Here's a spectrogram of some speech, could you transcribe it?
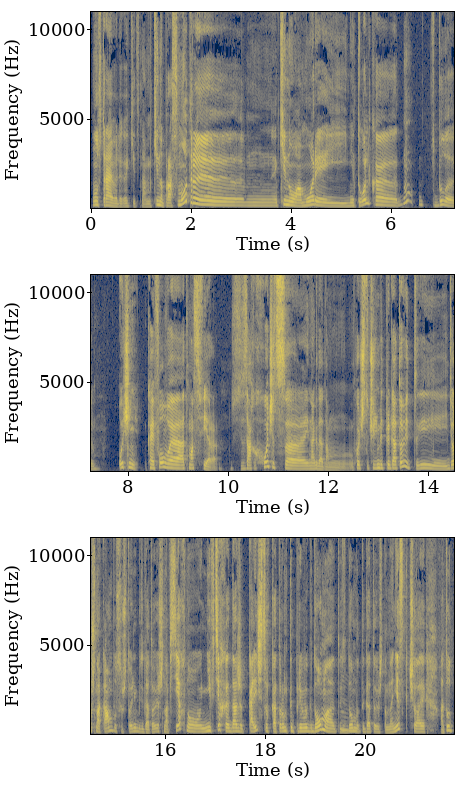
Мы устраивали какие-то там кинопросмотры, кино о море и не только. Ну, было очень кайфовая атмосфера. Хочется иногда там, хочется что-нибудь приготовить, ты идешь на кампус и что-нибудь готовишь на всех, но не в тех даже количествах, к которым ты привык дома. То есть mm-hmm. дома ты готовишь там на несколько человек, а тут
